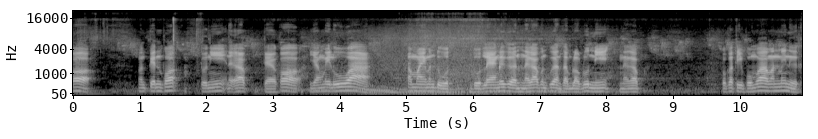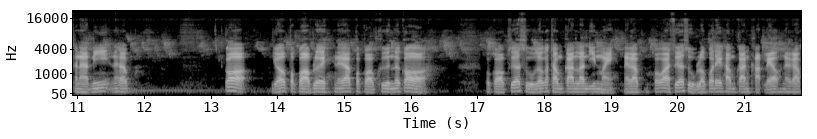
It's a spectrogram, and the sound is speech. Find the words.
ก็มันเป็นเพราะตัวนี้นะครับ แต่ก็ยังไม่รู้ว่าทำไมมันดูดดูดแรงเหลือเกินนะครับเพื่อนๆสำหรับรุ่นนี้นะครับ กติผมว่ามันไม่หนืดขนาดนี้นะครับ ก็เดี๋ยวประกอบเลยนะครับ ประกอบคืนแล้วก็ประกอบเสื้อสูบแล้วก็ทำการรันอินใหม่นะครับ เพราะว่าเสื้อสูบเราก็ได้ทำการขัดแล้วนะครับ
